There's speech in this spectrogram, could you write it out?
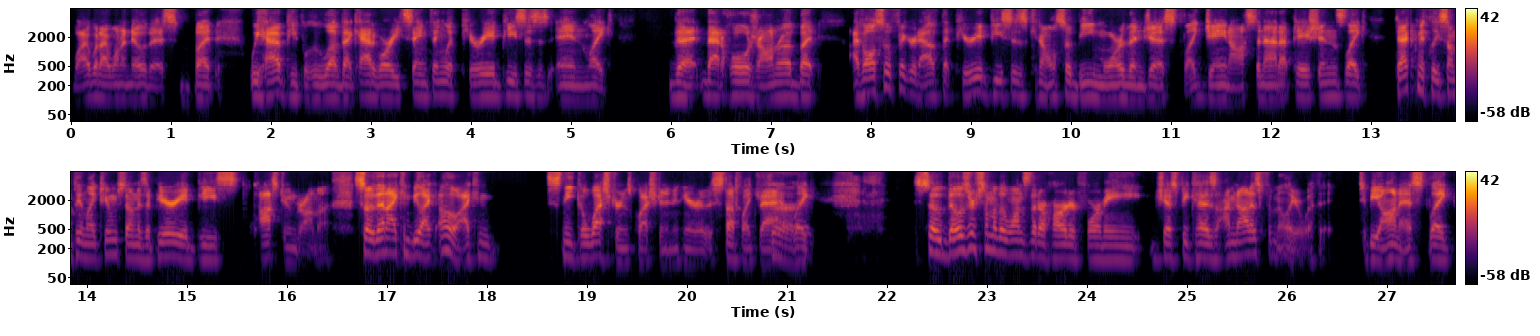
why would I want to know this? But we have people who love that category. Same thing with period pieces and like that that whole genre. But I've also figured out that period pieces can also be more than just like Jane Austen adaptations. Like technically something like Tombstone is a period piece costume drama. So then I can be like, oh, I can sneak a westerns question in here, stuff like that. Sure. Like so those are some of the ones that are harder for me just because I'm not as familiar with it, to be honest. Like,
